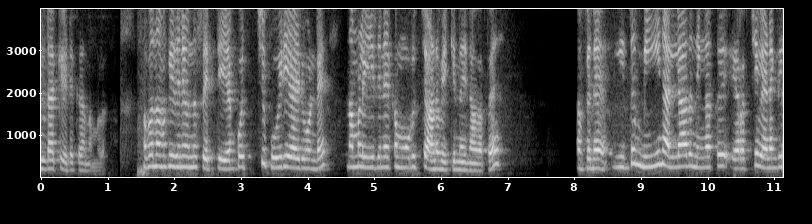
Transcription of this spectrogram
ഉണ്ടാക്കി എടുക്കുക നമ്മൾ. അപ്പൊ നമുക്ക് ഇതിനെ ഒന്ന് സെറ്റ് ചെയ്യാം. കൊച്ചു പൂരി ആയതുകൊണ്ട് നമ്മൾ ഇതിനെയൊക്കെ മുറിച്ചാണ് വെക്കുന്നതിനകത്ത് പിന്നെ ഇത് മീൻ അല്ലാതെ നിങ്ങൾക്ക് ഇറച്ചി വേണമെങ്കിൽ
